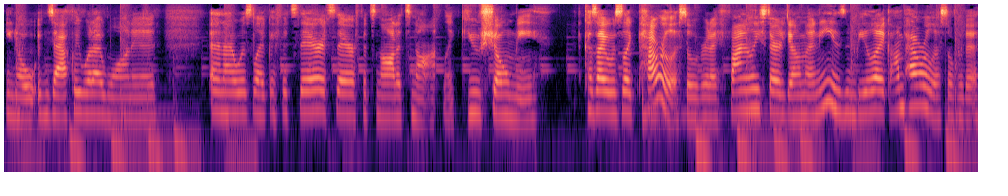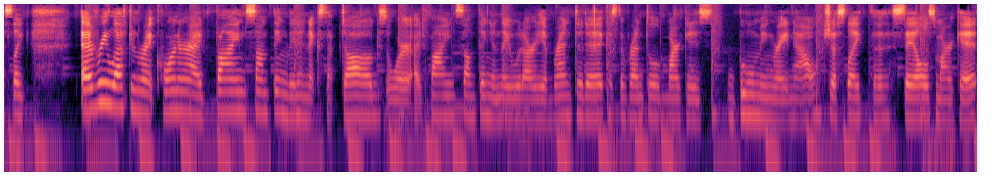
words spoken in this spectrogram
you know exactly what i wanted. And i was like if it's there it's there. If it's not it's not. Like you show me. Because i was like powerless over it. I finally started getting on my knees and be like i'm powerless over this. Like every left and right corner I'd find something they didn't accept dogs or I'd find something and they would already have rented it because the rental market is booming right now just like the sales market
